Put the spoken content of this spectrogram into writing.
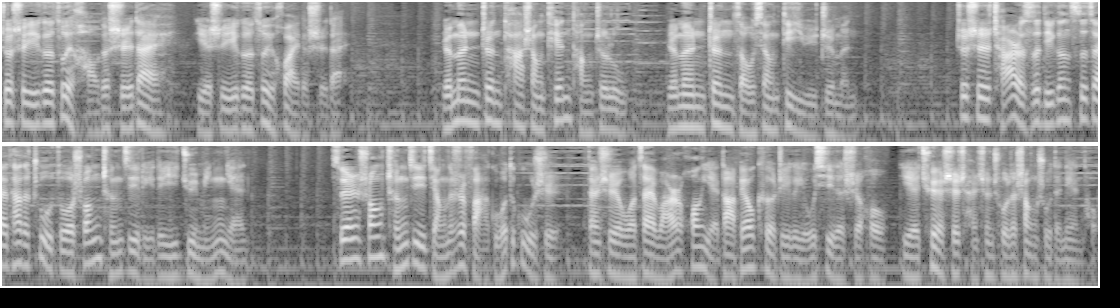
这是一个最好的时代，也是一个最坏的时代。人们正踏上天堂之路，人们正走向地狱之门。这是查尔斯·狄更斯在他的著作《双城记》里的一句名言。虽然《双城记》讲的是法国的故事，但是我在玩《荒野大镖客》这个游戏的时候，也确实产生出了上述的念头。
